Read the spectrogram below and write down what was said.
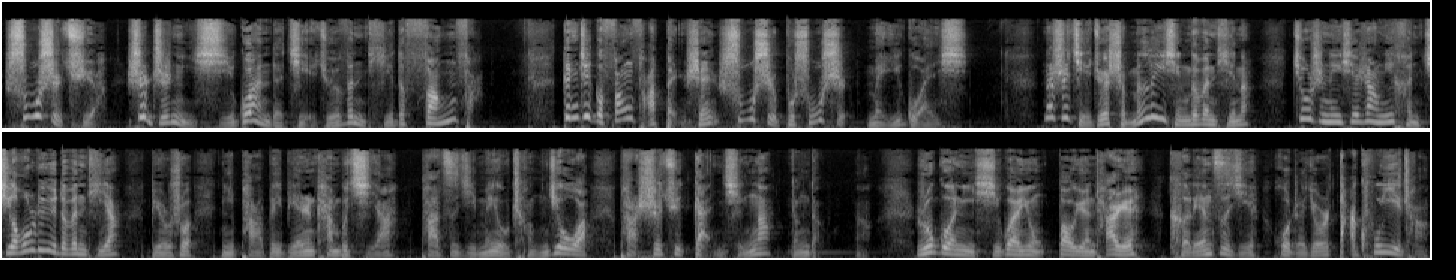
舒适区啊，是指你习惯的解决问题的方法。跟这个方法本身舒适不舒适没关系，那是解决什么类型的问题呢？就是那些让你很焦虑的问题啊，比如说你怕被别人看不起啊，怕自己没有成就啊，怕失去感情啊，等等啊。如果你习惯用抱怨他人、可怜自己，或者就是大哭一场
